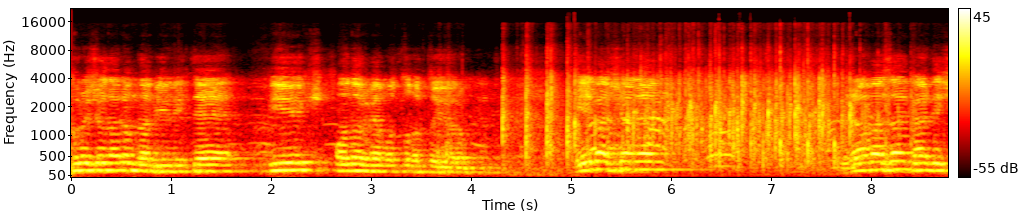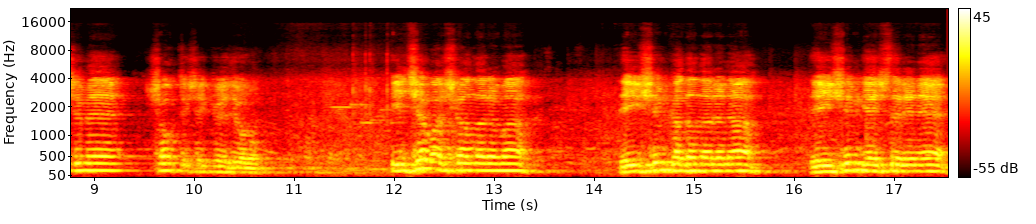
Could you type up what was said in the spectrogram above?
kurucularımla birlikte büyük onur ve mutluluk duyuyorum. İl Başkanım Ramazan kardeşime çok teşekkür ediyorum. İlçe başkanlarıma, değişim kadınlarına, değişim gençlerine,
